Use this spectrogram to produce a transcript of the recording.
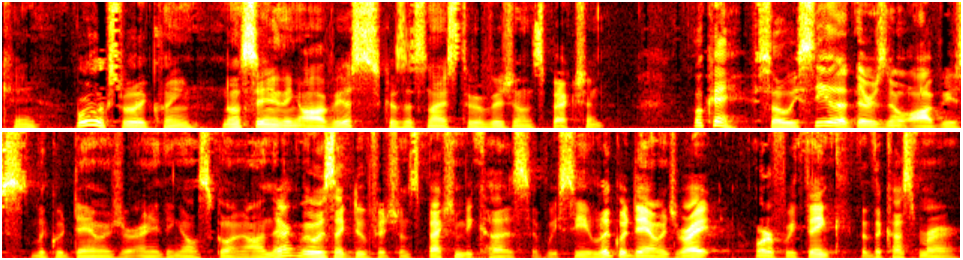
Okay, board looks really clean. Don't see anything obvious because it's nice through a visual inspection. Okay, so we see that there's no obvious liquid damage or anything else going on there. We always like to do a visual inspection because if we see liquid damage, right, or if we think that the customer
